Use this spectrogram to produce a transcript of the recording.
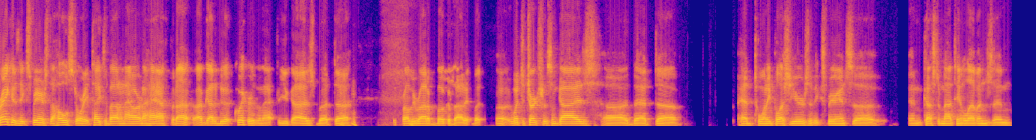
Frank has experienced the whole story. It takes about an hour and a half, but I, have got to do it quicker than that for you guys. But uh, probably write a book about it. But uh, went to church with some guys uh, that uh, had 20 plus years of experience uh, in custom 1911s, and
